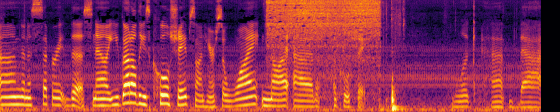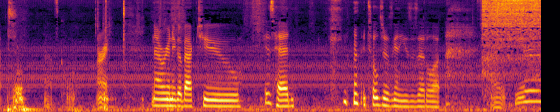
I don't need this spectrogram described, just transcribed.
I'm going to separate this. Now, you've got all these cool shapes on here, so why not add a cool shape? Look at that. That's cool. All right. Now we're going to go back to his head. I told you I was going to use his head a lot. Right here.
